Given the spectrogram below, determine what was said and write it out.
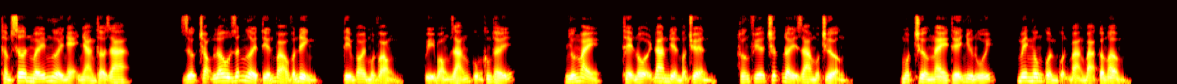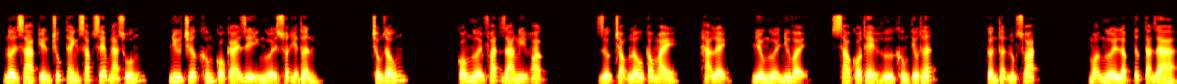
Thẩm sơn mấy người nhẹ nhàng thở ra. Dược trọng lâu dẫn người tiến vào vấn đỉnh, tìm tòi một vòng, quỷ bóng dáng cũng không thấy. Nhướng mày, thể nội đan điền vận chuyển, hướng phía trước đẩy ra một trường một trường này thế như núi, mênh mông quần quận bàng bạc cầm ẩm. Nơi xa kiến trúc thành sắp xếp ngã xuống, như trước không có cái gì người xuất hiện thân. Trống rỗng, có người phát ra nghi hoặc. Dược trọng lâu cao mày, hạ lệnh, nhiều người như vậy, sao có thể hư không tiêu thất? Cẩn thận lục soát. Mọi người lập tức tản ra,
